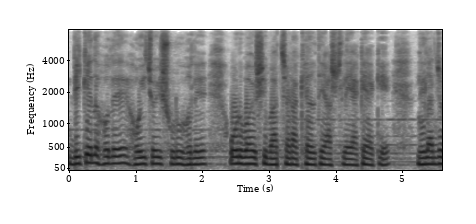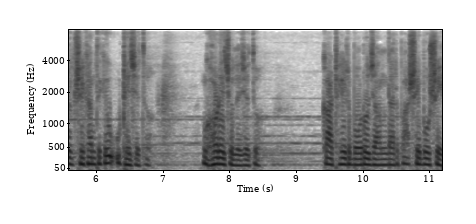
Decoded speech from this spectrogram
বিকেল হলে, হইচই শুরু হলে, ওর বয়সী বাচ্চারা খেলতে আসলে একে একে নীলাঞ্জন সেখান থেকে উঠে যেত, ঘরে চলে যেত। কাঠের বড় জানলার পাশে বসে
